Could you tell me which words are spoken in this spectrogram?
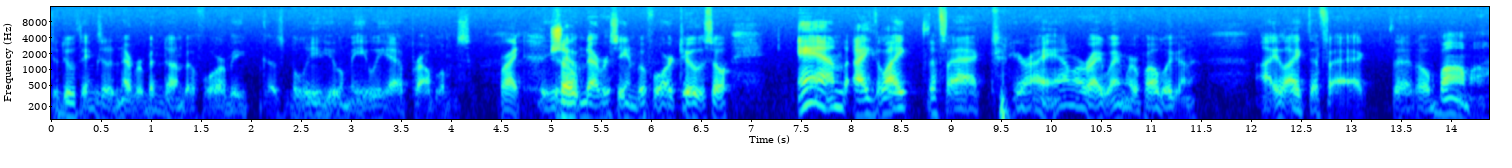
to do things that have never been done before because believe you me, we have problems Right. that you So, have never seen before too. So, and I like the fact, here I am a right-wing Republican, I like the fact that Obama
